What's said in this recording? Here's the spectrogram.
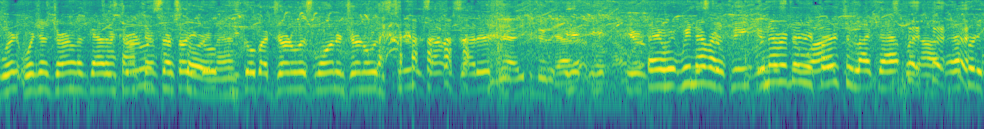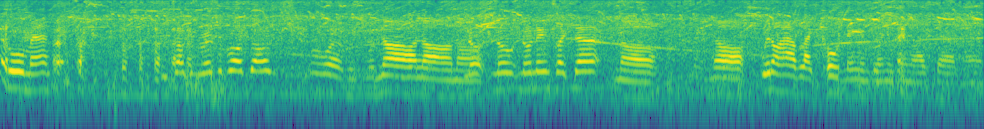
we're, we're just journalists gathering content journalists? for a That's you story, go. man. You go by journalist one and journalist two. Is that is that it? Yeah, you can do that. Yeah, You- that- you- that- you're- Hey, we, we never Pink we and never been White? referred to like that, but uh, that's pretty cool, man. You talking reservoir dogs or what? No, no, no, No, no, no names like that. no, no. We don't have like code names or anything like that, man.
